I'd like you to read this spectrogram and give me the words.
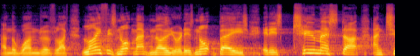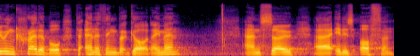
and the wonder of life. Life is not magnolia, it is not beige, it is too messed up and too incredible for anything but God. Amen? And so uh, it is often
